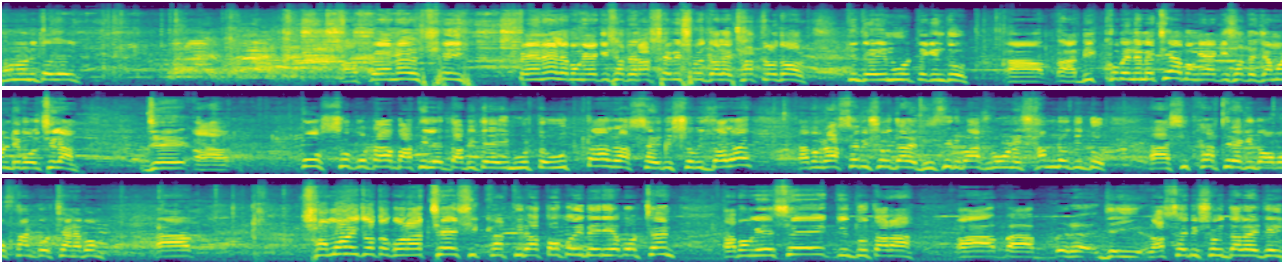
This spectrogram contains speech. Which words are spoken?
মনোনীত যে প্যানেল, সেই প্যানেল এবং একই সাথে রাজশাহী বিশ্ববিদ্যালয়ের ছাত্র দল কিন্তু এই মুহূর্তে কিন্তু বিক্ষোভে নেমেছে এবং একই সাথে যেমনটি বলছিলাম যে পোষ্য কোটা বাতিলের দাবিতে এই মুহূর্তে উত্তাল রাজশাহী বিশ্ববিদ্যালয় এবং রাজশাহী বিশ্ববিদ্যালয়ের ভিসির বাসভবনের সামনেও কিন্তু শিক্ষার্থীরা কিন্তু অবস্থান করছেন এবং সময় যত গড়াচ্ছে, শিক্ষার্থীরা ততই বেরিয়ে পড়ছেন এবং এসে কিন্তু তারা যেই রাজশাহী বিশ্ববিদ্যালয়ের যেই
